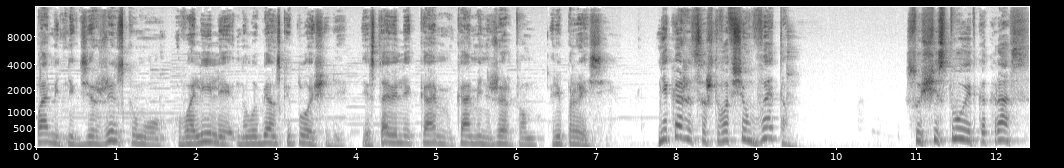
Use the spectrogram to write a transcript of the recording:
памятник Дзержинскому валили на Лубянской площади и ставили камень, камень жертвам репрессий. Мне кажется, что во всем в этом существует как раз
